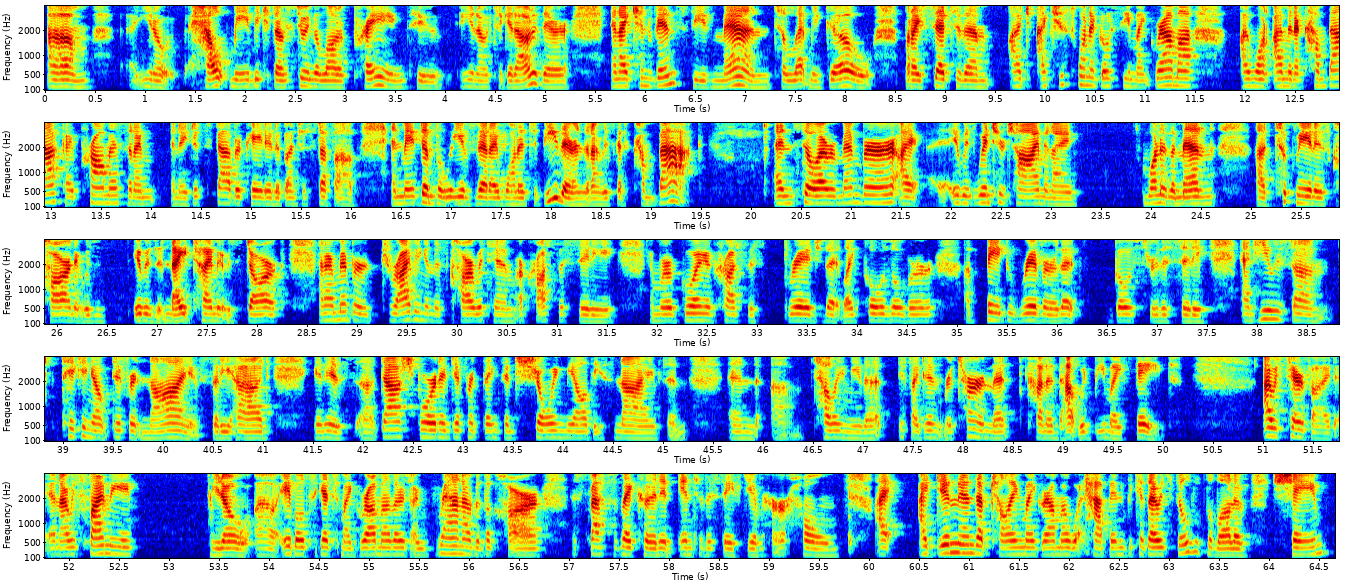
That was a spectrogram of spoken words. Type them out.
um, you know, help me because I was doing a lot of praying to, you know, to get out of there. And I convinced these men to let me go. But I said to them, I, I just want to go see my grandma. I want I'm going to come back, I promise and I'm and I just fabricated a bunch of stuff up and made them believe that I wanted to be there and that I was going to come back. And so I remember I it was winter time and I one of the men uh, took me in his car and it was it was at nighttime it was dark and i remember driving in this car with him across the city and we are going across this bridge that like goes over a big river that goes through the city and he was um, taking out different knives that he had in his uh, dashboard and different things and showing me all these knives and and um, telling me that if i didn't return that kind of that would be my fate. I was terrified and i was finally you know, uh, able to get to my grandmother's. I ran out of the car as fast as I could and into the safety of her home. I, I didn't end up telling my grandma what happened because I was filled with a lot of shame,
